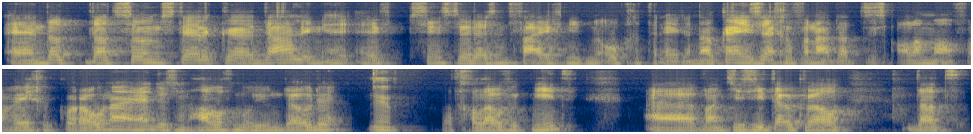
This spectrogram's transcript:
En dat, dat zo'n sterke daling heeft sinds 2005 niet meer opgetreden. Nou kan je zeggen van nou dat is allemaal vanwege corona, hè, dus een half miljoen doden. Ja. Dat geloof ik niet. Uh, want je ziet ook wel dat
